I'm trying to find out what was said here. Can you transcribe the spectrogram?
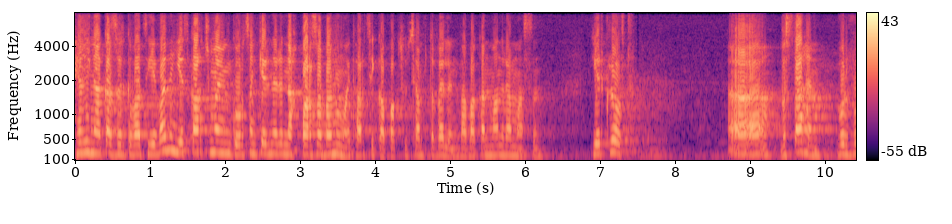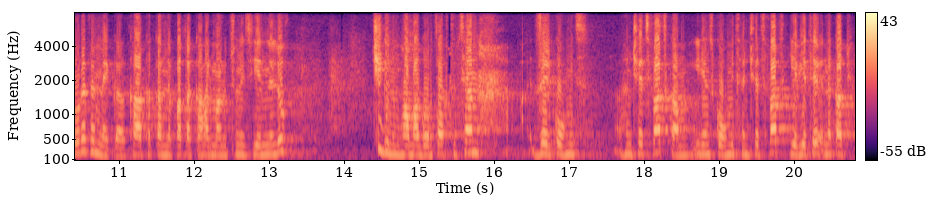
հեղինակազրկված եւ այլն, ես կարծում եմ գործընկերները նախ բարձաբանում այդ հարցի կապակցությամբ տվել են բավական մանրամասն։ Երկրորդ, վստահ եմ, որ որևէ մեկը քաղաքական նպատակահարմարությունից ելնելով չի գնում համագործակցության ձեր կողմից հնչեցված կամ իրենց կողմից հնչեցված եւ եթե նկատի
